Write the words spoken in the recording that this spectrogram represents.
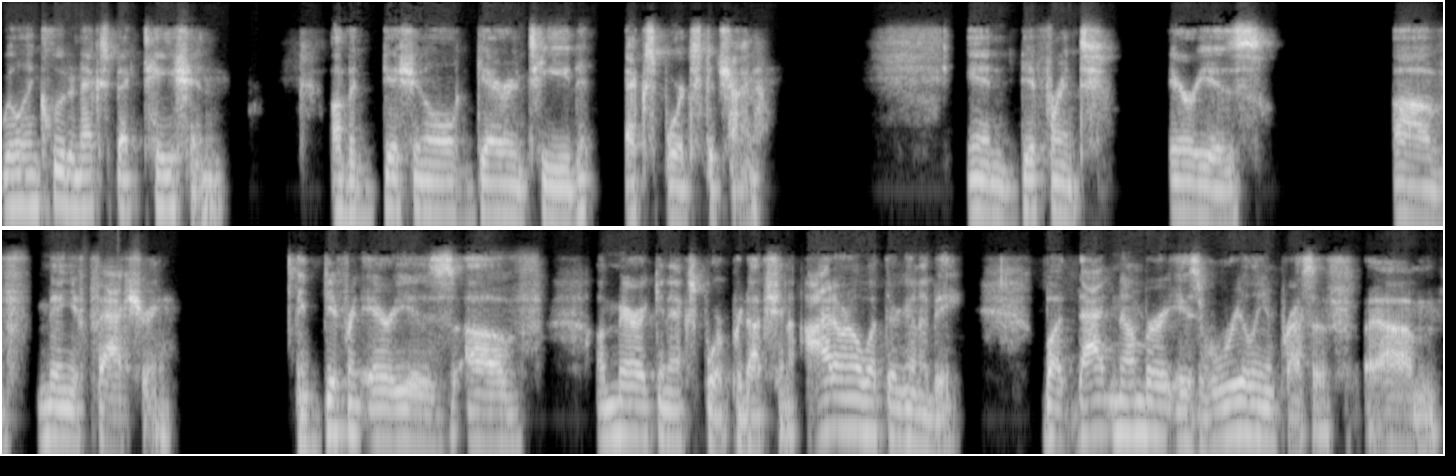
will include an expectation of additional guaranteed exports to China in different areas of manufacturing, in different areas of American export production. I don't know what they're going to be, but that number is really impressive. Um,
